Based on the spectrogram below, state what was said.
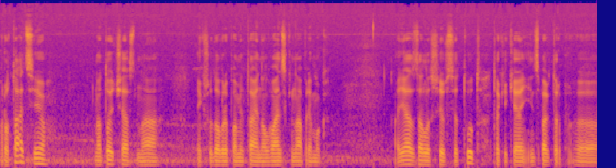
ротацію на той час, на, якщо добре пам'ятаю, на Луганський напрямок. А я залишився тут, так як я інспектор е,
